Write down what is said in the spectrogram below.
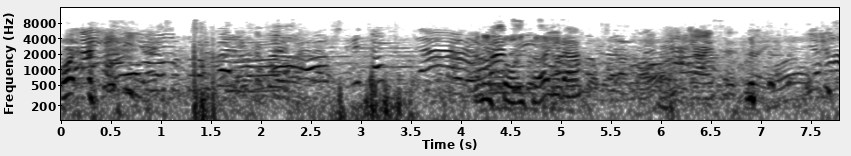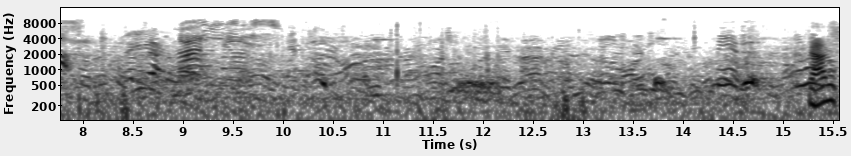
โอ๊ย อันนี้โซอีกเหรออีดา Jag är så Nej. จ้าลูก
